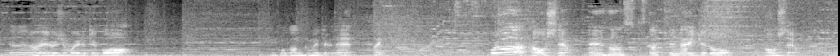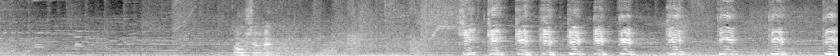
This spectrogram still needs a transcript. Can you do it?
いいんじゃないの？L 字も入れていこう。無股間組めてるね。はい。これは倒したよ。エンハンス使ってないけど倒したよ。倒したよね。キッキッキッキッキッキッキッキッキキキ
